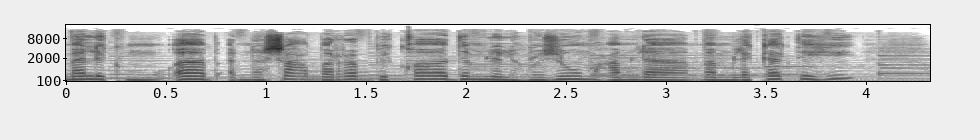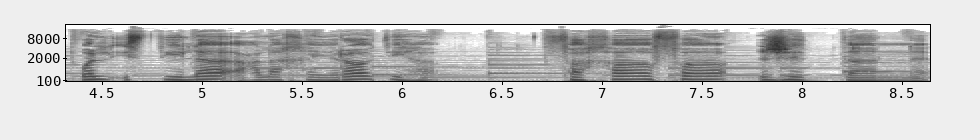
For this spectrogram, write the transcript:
ملك مؤاب أن شعب الرب قادم للهجوم على مملكته والاستيلاء على خيراتها. فخاف جدا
